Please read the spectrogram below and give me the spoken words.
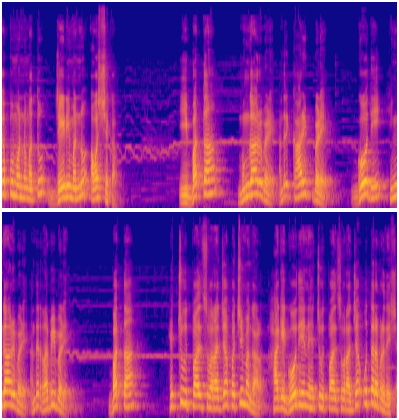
ಕಪ್ಪು ಮಣ್ಣು ಮತ್ತು ಜೇಡಿ ಮಣ್ಣು ಅವಶ್ಯಕ. ಈ ಭತ್ತ ಮುಂಗಾರು ಬೆಳೆ, ಅಂದರೆ ಖಾರಿಫ್ ಬೆಳೆ. ಗೋಧಿ ಹಿಂಗಾರು ಬೆಳೆ, ಅಂದರೆ ರಬಿ ಬೆಳೆ. ಭತ್ತ ಹೆಚ್ಚು ಉತ್ಪಾದಿಸುವ ರಾಜ್ಯ ಪಶ್ಚಿಮ ಬಂಗಾಳ, ಹಾಗೆ ಗೋಧಿಯನ್ನು ಹೆಚ್ಚು ಉತ್ಪಾದಿಸುವ ರಾಜ್ಯ ಉತ್ತರ ಪ್ರದೇಶ.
